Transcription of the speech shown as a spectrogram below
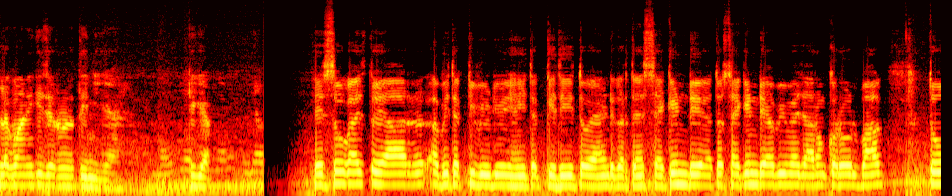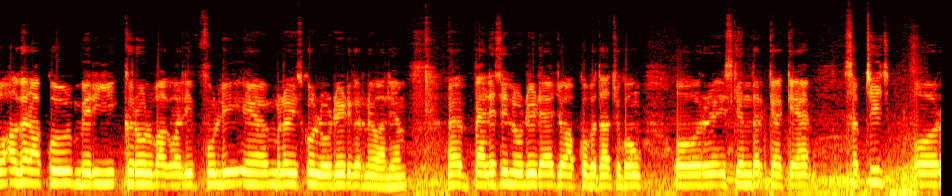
लगवाने की ज़रूरत ही नहीं है। ठीक है? सो गाइज़ तो यार, अभी तक की वीडियो यहीं तक की थी तो एंड करते हैं सेकंड डे है। तो सेकंड डे अभी मैं जा रहा हूँ करोल बाग तो अगर आपको मेरी करोल बाग वाली फुली मतलब इसको लोडेड करने वाले हम पहले से लोडेड है, जो आपको बता चुका हूँ। और इसके अंदर क्या क्या है सब चीज़ और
